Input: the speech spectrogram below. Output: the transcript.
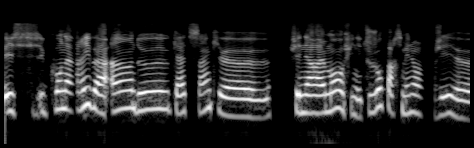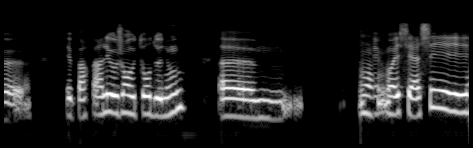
et qu'on arrive à 1, 2, 4, 5 généralement on finit toujours par se mélanger et par parler aux gens autour de nous. Ouais, c'est assez,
